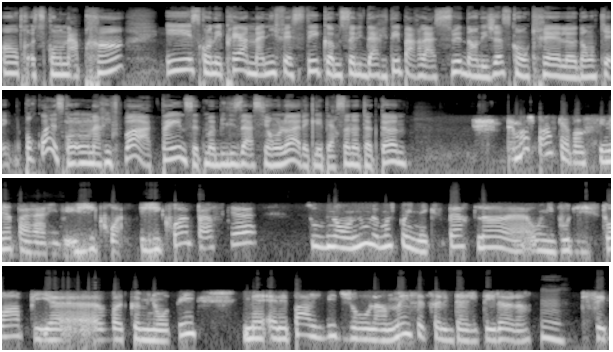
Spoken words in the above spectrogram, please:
entre ce qu'on apprend et ce qu'on est prêt à manifester comme solidarité par la suite dans des gestes concrets. Là. Donc, pourquoi est-ce qu'on n'arrive pas à atteindre cette mobilisation-là avec les personnes autochtones? Ben, moi, je pense qu'elle va finir par arriver. J'y crois. J'y crois parce que souvenons-nous, moi, je suis pas une experte là euh, au niveau de l'histoire puis euh, votre communauté, mais elle n'est pas arrivée du jour au lendemain cette solidarité là. là. Hmm. C'est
